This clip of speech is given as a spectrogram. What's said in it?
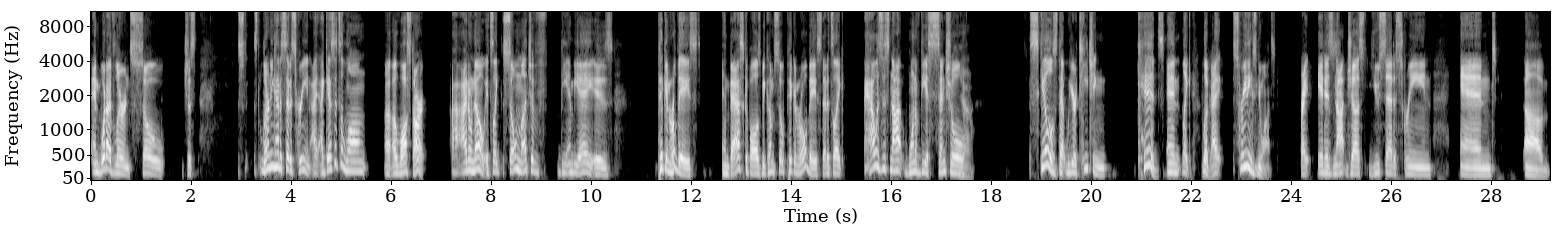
and what I've learned so just s- learning how to set a screen. I, I guess it's a long uh, a lost art. I, I don't know. It's like so much of the NBA is pick and roll based, and basketball has become so pick and roll based that it's like, how is this not one of the essential yeah. skills that we are teaching kids and like look Mhm. i screening's nuanced right It is Yes. not just you set a screen and um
